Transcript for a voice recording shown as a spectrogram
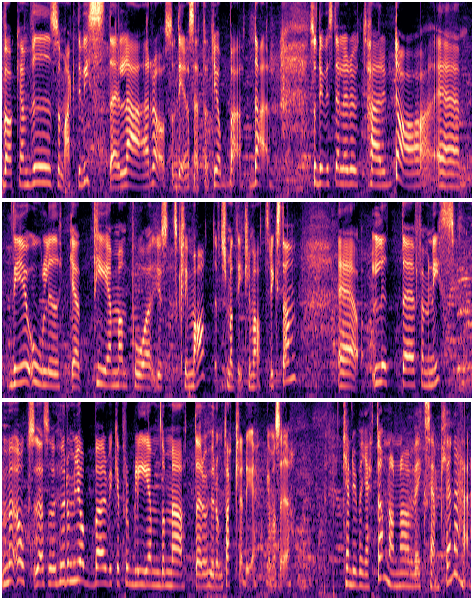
vad kan vi som aktivister lära oss av deras sätt att jobba där. Så det vi ställer ut här idag eh, det är olika teman på just klimat eftersom att det är klimatriksdagen. Eh, lite feminism, men också alltså, hur de jobbar, vilka problem de möter och hur de tacklar det kan man säga. Kan du berätta om någon av exemplen här?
